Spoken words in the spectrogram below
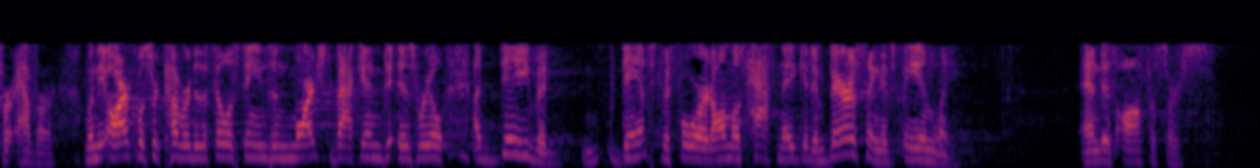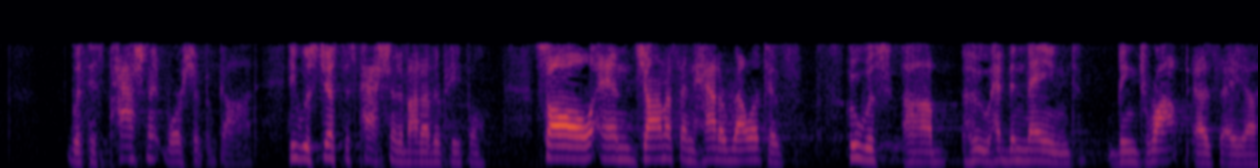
forever. When the ark was recovered to the Philistines and marched back into Israel, uh, David danced before it almost half naked, embarrassing his family and his officers with his passionate worship of God. He was just as passionate about other people. Saul and Jonathan had a relative who was uh, who had been maimed, being dropped as a uh,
